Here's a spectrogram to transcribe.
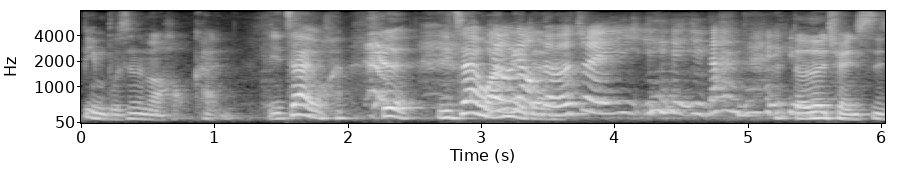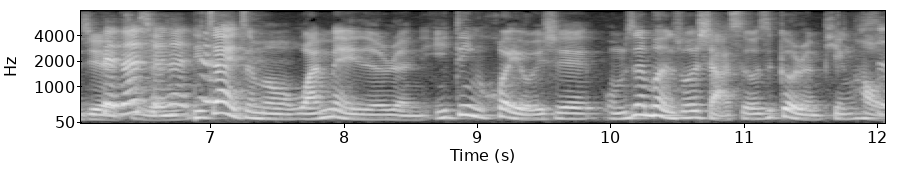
并不是那么好看。你再是你再完美的得罪一一一大堆，得罪全世界，得罪全世界。你再怎么完美的人，一定会有一些，我们真的不能说瑕疵，而是个人偏好的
